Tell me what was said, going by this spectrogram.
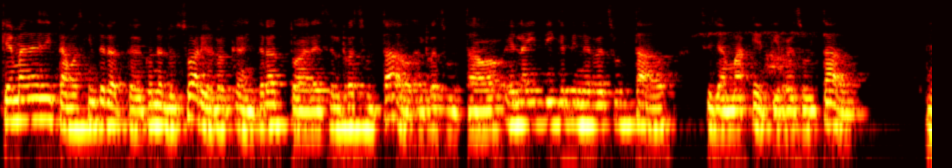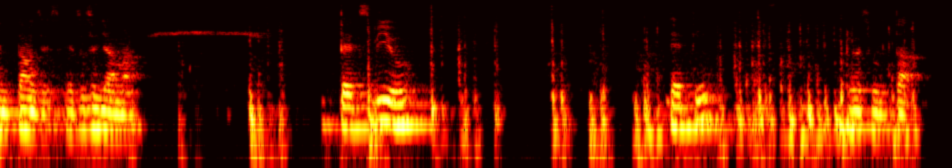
¿Qué más necesitamos que interactúe con el usuario? Lo que va a interactuar es el resultado. El resultado, el ID que tiene resultado se llama etiResultado. Entonces, eso se llama TextView resultado.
